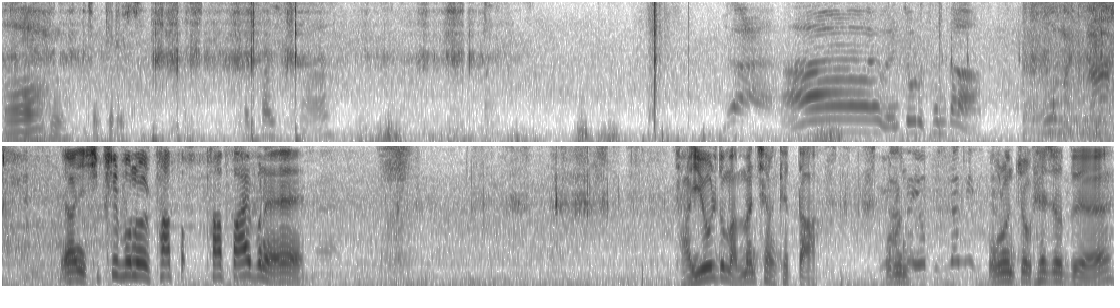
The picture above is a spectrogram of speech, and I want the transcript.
아 좀 들어주세요 144아 왼쪽으로 샌다 야, 아니 17분을 파, 파 5네 자, 이 홀도 만만치 않겠다. 오른? 오른쪽 해저드에.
